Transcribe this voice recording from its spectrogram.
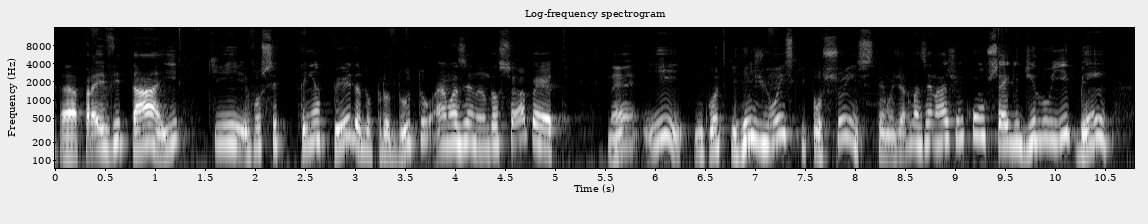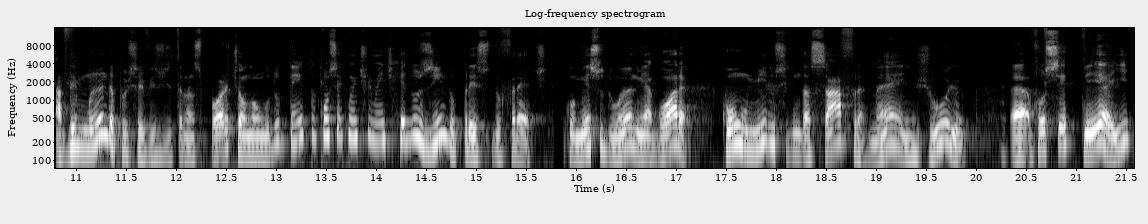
uh, para evitar aí que você tenha perda do produto armazenando ao céu aberto. Né? E enquanto que regiões que possuem sistema de armazenagem conseguem diluir bem a demanda por serviço de transporte ao longo do tempo e, consequentemente, reduzindo o preço do frete. No começo do ano e agora, com o milho segunda safra, né, em julho, uh, você ter aí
